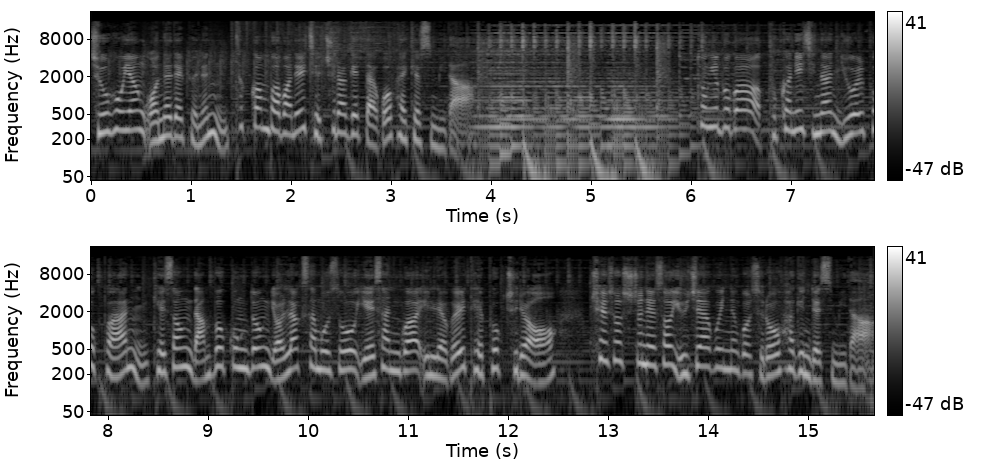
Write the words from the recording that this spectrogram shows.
주호영 원내대표는 특검 법안을 제출하겠다고 밝혔습니다. 통일부가 북한이 지난 6월 폭파한 개성 남북공동 연락사무소 예산과 인력을 대폭 줄여 최소 수준에서 유지하고 있는 것으로 확인됐습니다.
